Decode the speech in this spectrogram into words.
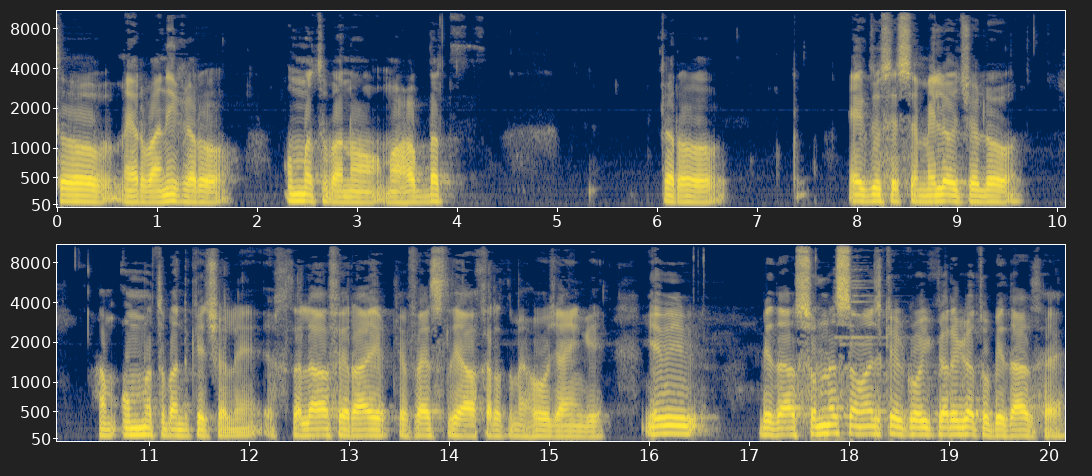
تو مہربانی کرو، امت بنو، محبت کرو، ایک دوسرے سے ملو چلو ہم امت بن کے چلیں، اختلاف رائے کے فیصلے آخرت میں ہو جائیں گے۔ یہ بھی بدعت، سنت سمجھ کے کوئی کرے گا تو بدعت ہے۔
